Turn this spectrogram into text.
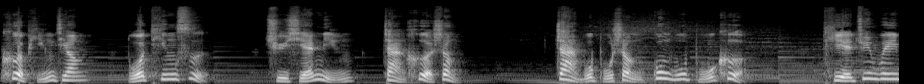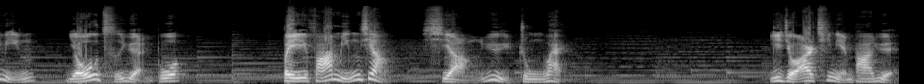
克平江，夺听泗，取咸宁，战贺胜，战无不胜，攻无不克，铁军威名由此远播，北伐名将。享誉中外。一九二七年八月，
